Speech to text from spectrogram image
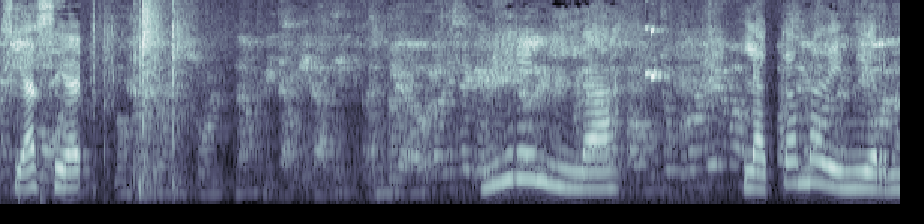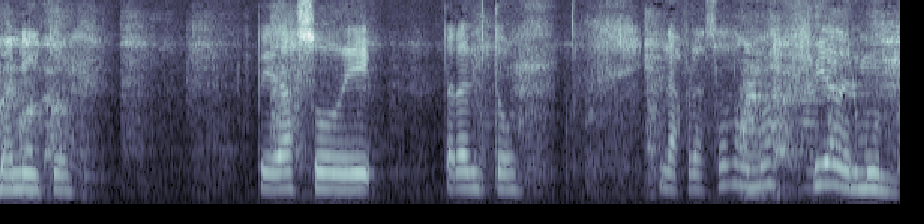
se hace. Miren la, la cama de mi hermanito. Pedazo de taradito. La frazada más fea del mundo.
